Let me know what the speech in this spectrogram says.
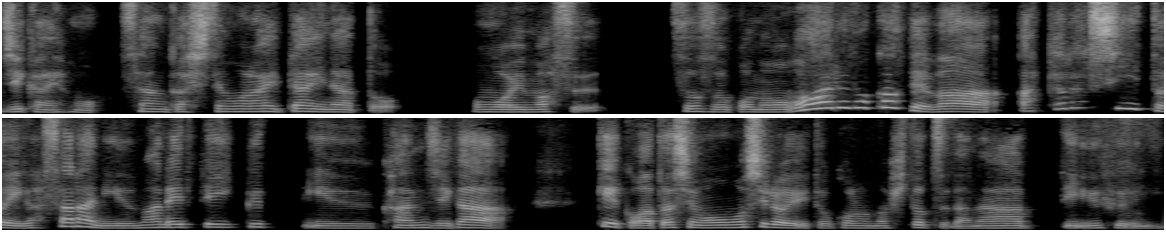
次回も参加してもらいたいなと思います。そうそう、このワールドカフェは新しい問いがさらに生まれていくっていう感じが結構私も面白いところの一つだなっていうふうに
